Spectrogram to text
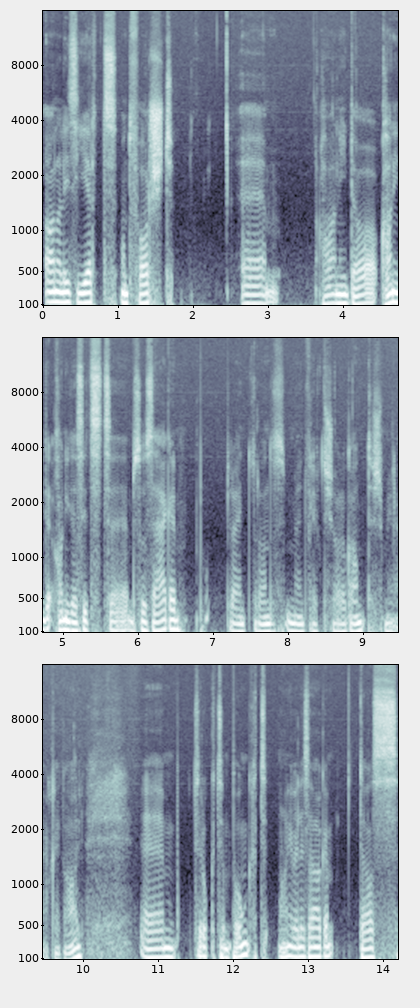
analysiert und forscht, ähm, kann, ich da, kann, ich, kann ich das jetzt äh, so sagen. Der eine oder andere meint vielleicht ist arrogant, das ist mir auch egal. Ähm, zurück zum Punkt, was ich will sagen, dass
